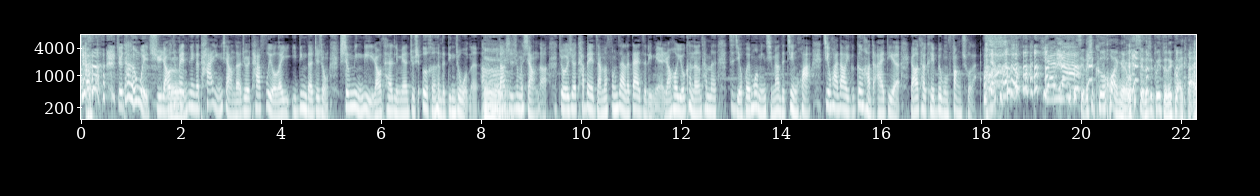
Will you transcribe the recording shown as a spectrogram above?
就就是他很委屈，然后就被那个他影响的，就是他富有了一定的这种生命力，然后他里面就是恶狠狠地盯着我们。嗯。我当时是这么想的，就我觉得它被咱们封在了袋子里面，然后有可能他。们自己会莫名其妙的进化，进化到一个更好的 idea，然后它可以被我们放出来。天哪！写的是科幻哎，我写的是规则类怪谈。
